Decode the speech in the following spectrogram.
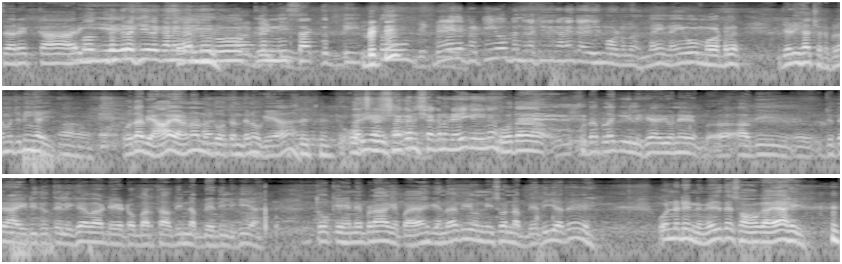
ਸਰਕਾਰੀ ਉਹ ਏ ਬਿੰਦਰ ਅਖੀਰ ਦੇ ਗਾਣੇ ਗਾਈ ਸਾਨੂੰ। ਰੋਕ ਨਹੀਂ ਸਕਦੀ ਬਿੱਟੀ? ਤੂੰ। ਬੇ ਬੇਟੀ ਉਹ ਬਿੰਦਰ ਅਖੀਰ ਦੇ ਗਾਣੇ ਚਾਹੀ ਸੀ ਮਾਡਲ ਨਹੀਂ ਨਹੀਂ ਉਹ ਮਾਡਲ ਜਿਹੜੀ ਹੱਛੜ ਫਿਲਮ ਚ ਨਹੀਂ ਆਈ। ਉਹਦਾ ਵਿਆਹ ਹੋਇਆ ਨਾ ਉਹਨੂੰ ਦੋ ਤਿੰਨ ਦਿਨ ਹੋ ਗਏ ਆ। ਤੇ ਉਹਦੀ ਸ਼ਗਨ ਸ਼ਗਨ ਵਿਆਹੀ ਗਈ ਨਾ? ਉਹਦਾ ਉਹਦਾ ਭਲਾ ਕੀ ਲਿਖਿਆ ਵੀ ਉਹਨੇ ਅਹ, ਆਪਦੀ ਅਹ, ਜਿੱਦਾਂ ਆਈਡੀ ਦੇ ਉੱਤੇ ਲਿਖਿਆ ਵਾ ਡੇਟ ਆਫ ਬਰਥ ਆਪਦੀ 90 ਦੀ ਲਿਖੀ ਆ। ਤੋ ਕਿਸੇ ਨੇ ਬਣਾ ਕੇ ਪਾਇਆ ਸੀ ਕਹਿੰਦਾ ਵੀ 1990 ਦੀ ਆ ਤੇ ਉਹ 99 ਚ ਤੇ Song ਆਇਆ ਸੀ।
